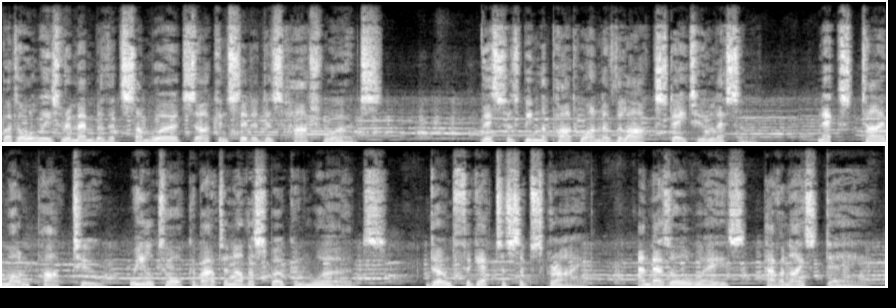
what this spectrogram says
But always remember that some words are considered as harsh words. This has been the part 1 of the Lark's Day 2 lesson. Next time on part 2, we'll talk about another spoken words. Don't forget to subscribe. And as always, have a nice day.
